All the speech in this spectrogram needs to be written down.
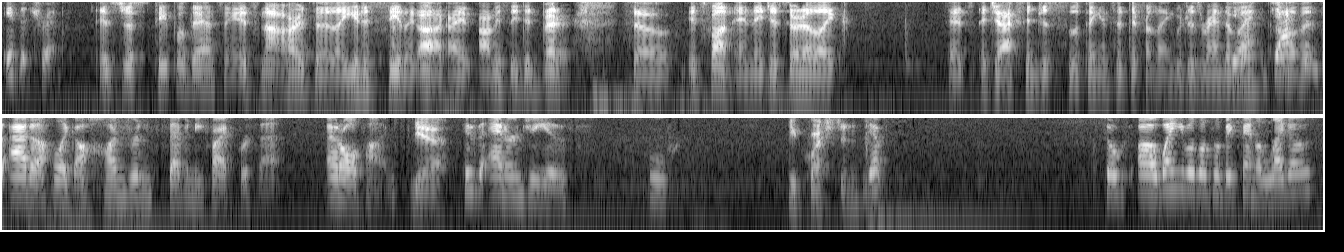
It's a trip. It's just people dancing. It's not hard to like. You just see like, oh, that guy obviously did better. So it's fun, and they just sort of like. It's a Jackson just slipping into different languages randomly. Yeah, I. Jackson's at a, like hundred and seventy five percent at all times. Yeah, His energy is, ooh, you question. yep. So uh, Wang Yibo's also a big fan of Legos.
